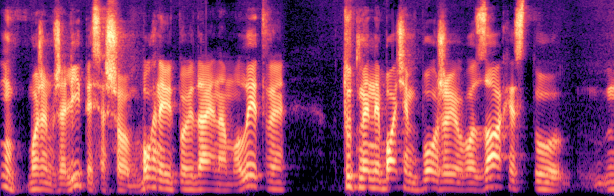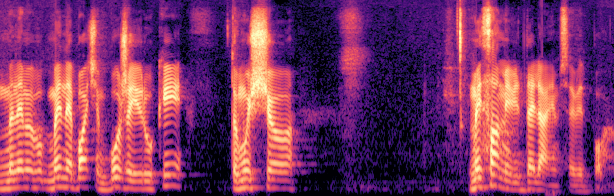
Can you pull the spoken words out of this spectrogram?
ну, можемо жалітися, що Бог не відповідає на молитви. Тут ми не бачимо Божого захисту, ми не, ми не бачимо Божої руки, тому що ми самі віддаляємося від Бога.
